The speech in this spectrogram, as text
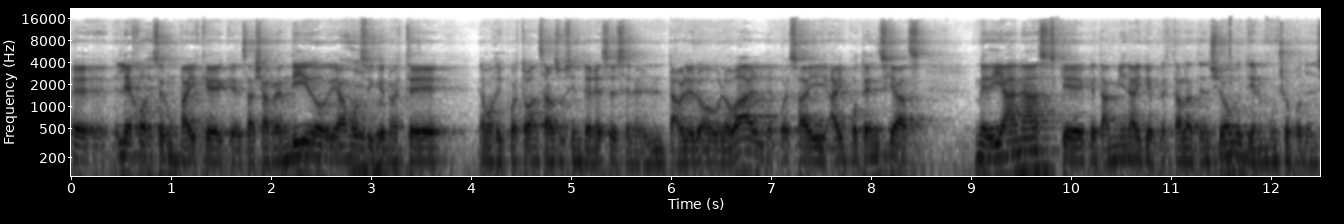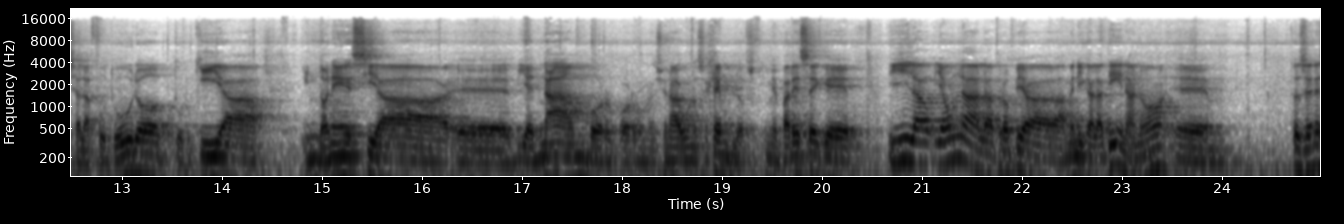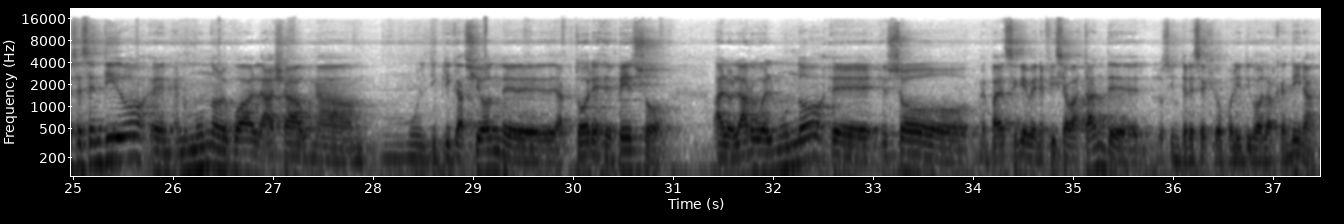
eh, lejos de ser un país que, se haya rendido, digamos, y que no esté digamos, dispuesto a avanzar sus intereses en el tablero global. Después hay, hay potencias medianas que, también hay que prestarle atención, que tienen mucho potencial a futuro, Turquía, Indonesia, eh, Vietnam, por, por, mencionar algunos ejemplos. Y me parece que, y aún la, propia América Latina, ¿no? Eh, Entonces, en ese sentido, en, un mundo en el cual haya una multiplicación de, actores de peso a lo largo del mundo, eh, eso me parece que beneficia bastante los intereses geopolíticos de la Argentina.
